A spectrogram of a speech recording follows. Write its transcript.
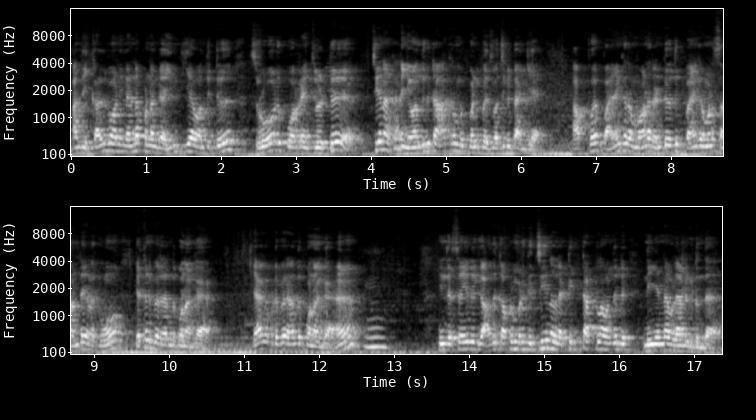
அந்த கல்வானியில் என்ன பண்ணாங்க? இந்தியா வந்துட்டு ரோடு போடுறேன்னு சொல்லிட்டு சீனாக்காரங்க வந்துக்கிட்டு ஆக்கிரமிப்பு பண்ணி வச்சு- வச்சுக்கிட்டாங்க. அப்போ பயங்கரமான ரெண்டு பேத்துக்கு பயங்கரமான சண்டை இழக்கவும் எத்தனை பேர் இறந்து போனாங்க? ஏகப்பட்ட பேர் இறந்து போனாங்க இந்த செயலுக்கு அதுக்கப்புறமேட்டுக்கு சீனாவில் டிக்டாக்லாம் வந்துட்டு நீ என்ன விளையாண்டுக்கிட்டு இருந்த?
